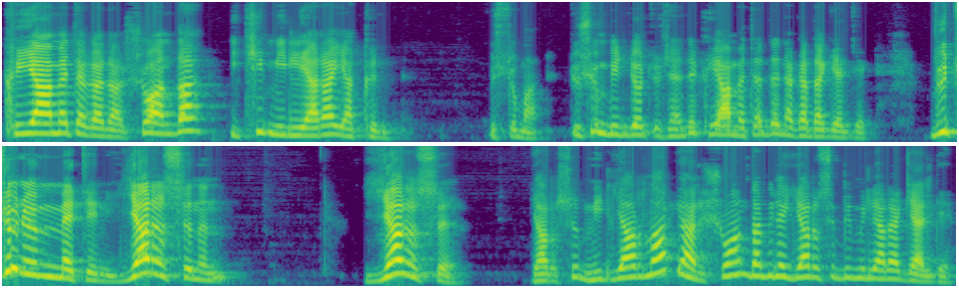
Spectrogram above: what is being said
kıyamete kadar şu anda 2 milyara yakın Müslüman. Düşün 1400 senedir kıyamete de ne kadar gelecek. Bütün ümmetin yarısının yarısı yarısı milyarlar yani şu anda bile yarısı bir milyara geldi.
